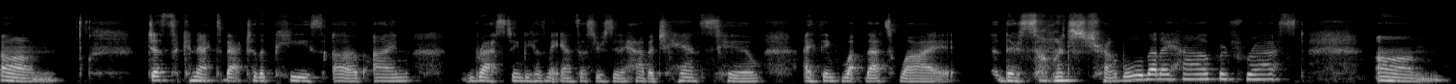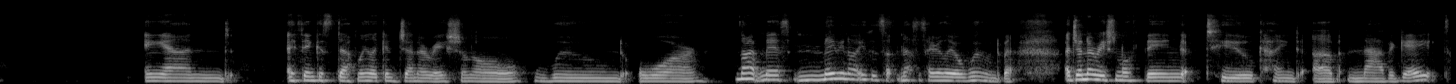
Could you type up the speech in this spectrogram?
um, just to connect back to the piece of I'm resting because my ancestors didn't have a chance to. I think what that's why there's so much trouble that I have with rest. Um, and I think it's definitely like a generational wound or not miss maybe not even necessarily a wound but a generational thing to kind of navigate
